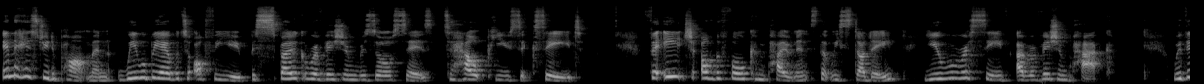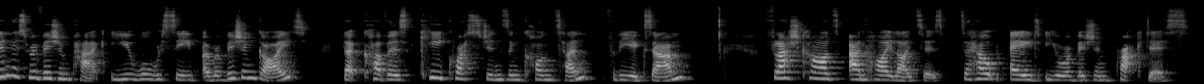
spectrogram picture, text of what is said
In the history department, we will be able to offer you bespoke revision resources to help you succeed. For each of the four components that we study, you will receive a revision pack. Within this revision pack, you will receive a revision guide that covers key questions and content for the exam, flashcards and highlighters to help aid your revision practice.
